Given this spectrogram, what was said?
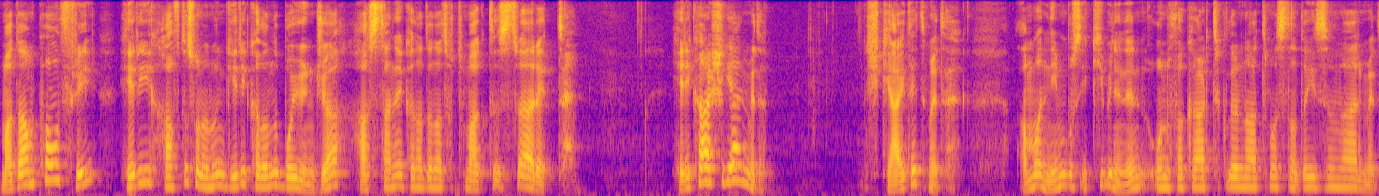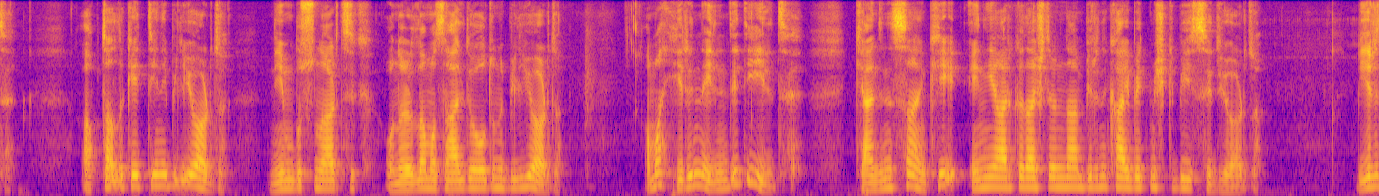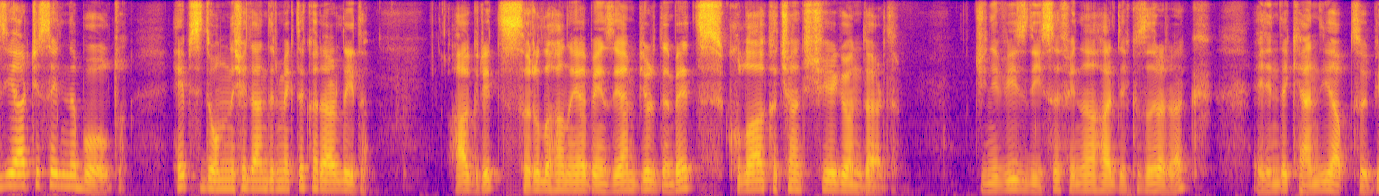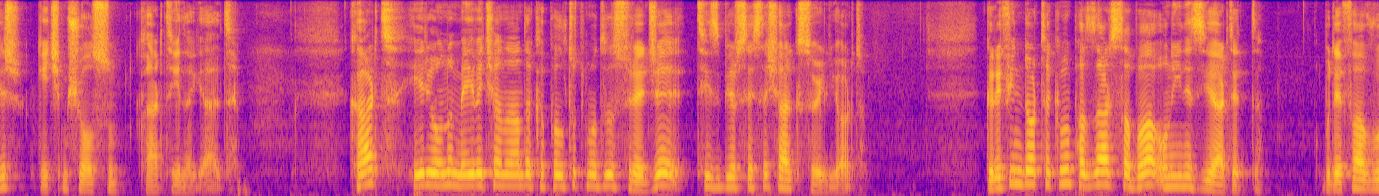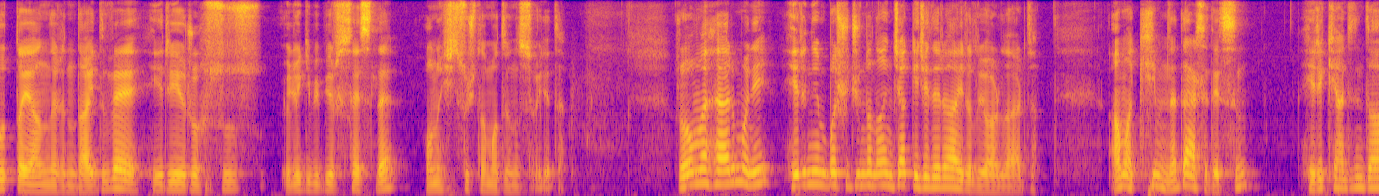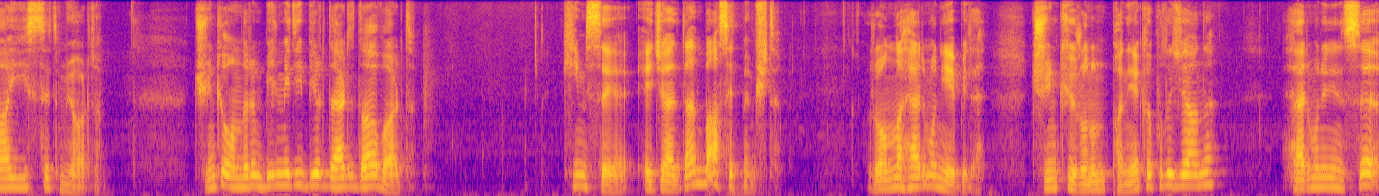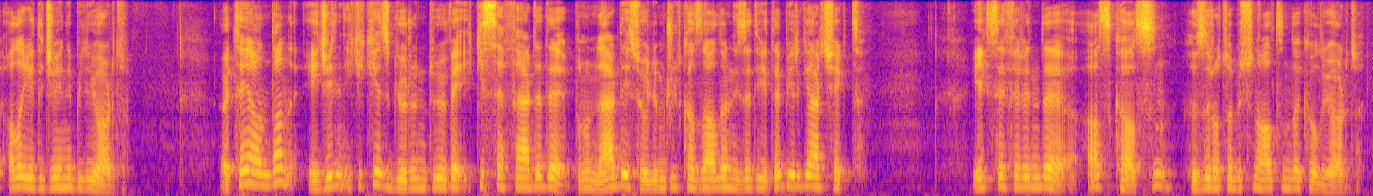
Madame Pomfrey, Harry'i hafta sonunun geri kalanı boyunca hastane kanadına tutmakta ısrar etti. Harry karşı gelmedi. Şikayet etmedi. Ama Nimbus 2000'inin un ufak artıklarını atmasına da izin vermedi. Aptallık ettiğini biliyordu. Nimbus'un artık onarılamaz halde olduğunu biliyordu. Ama Harry'nin elinde değildi. Kendini sanki en iyi arkadaşlarından birini kaybetmiş gibi hissediyordu. Bir ziyaretçi eline boğuldu. Hepsi de onu neşelendirmekte kararlıydı. Hagrid sarı lahanaya benzeyen bir demet kulağa kaçan çiçeğe gönderdi. Ginny Weasley ise fena halde kızararak elinde kendi yaptığı bir geçmiş olsun kartıyla geldi. Kart, Harry onu meyve çanağında kapalı tutmadığı sürece tiz bir sesle şarkı söylüyordu. Gryffindor takımı pazar sabahı onu yine ziyaret etti. Bu defa Wood dayanlarındaydı ve Harry ruhsuz, ölü gibi bir sesle onu hiç suçlamadığını söyledi. Ron ve Hermione Harry'nin başucundan ancak geceleri ayrılıyorlardı. Ama kim ne derse desin Harry kendini daha iyi hissetmiyordu. Çünkü onların bilmediği bir derdi daha vardı. Kimseye ecelden bahsetmemişti. Ron'la Hermione'ye bile. Çünkü Ron'un paniğe kapılacağını, Hermione'nin ise alay edeceğini biliyordu. Öte yandan Ecel'in iki kez göründüğü ve iki seferde de bunu neredeyse ölümcül kazaların izlediği de bir gerçekti. İlk seferinde az kalsın Hızır otobüsün altında kalıyordu.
